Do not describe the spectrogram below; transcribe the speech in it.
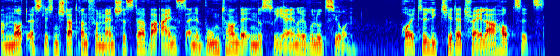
am nordöstlichen Stadtrand von Manchester, war einst eine Boomtown der industriellen Revolution. Heute liegt hier der Trailer Hauptsitz.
